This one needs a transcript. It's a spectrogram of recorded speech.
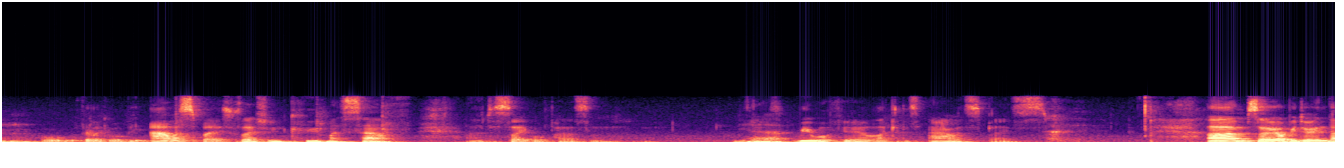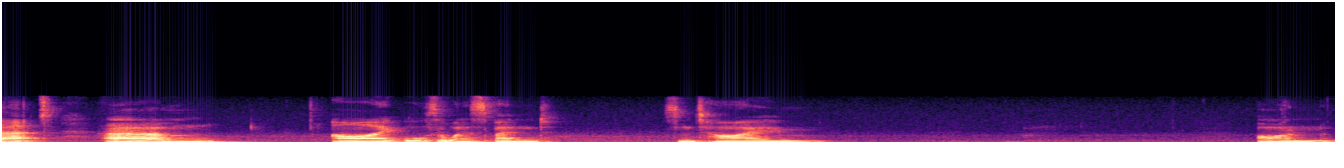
Mm-hmm. Or feel like it will be our space because I actually include myself as a disabled person. Yeah. We will feel like it is our space. Um, so I'll be doing that. Um, I also want to spend some time on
